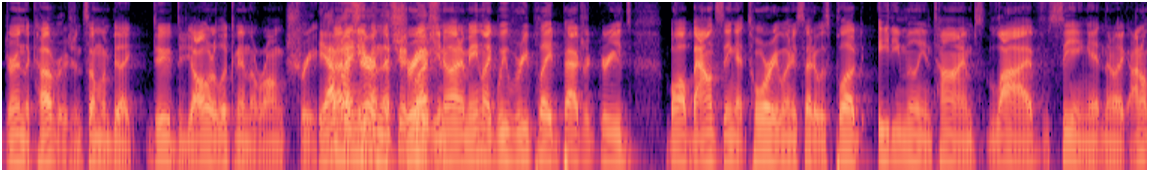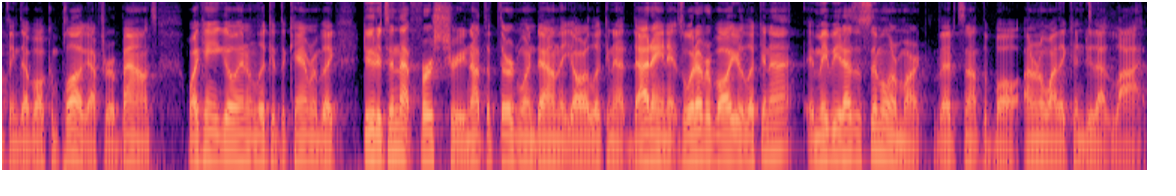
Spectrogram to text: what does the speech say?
during the coverage? And someone be like, dude, y'all are looking in the wrong tree. Yeah, I'm not ain't sure. even the That's a good tree. You know what I mean? Like, we replayed Patrick Reed's ball bouncing at Torrey when he said it was plugged 80 million times live, seeing it. And they're like, I don't think that ball can plug after a bounce. Why can't you go in and look at the camera and be like, dude, it's in that first tree, not the third one down that y'all are looking at. That ain't it. So whatever ball you're looking at, it, maybe it has a similar mark. That's not the ball. I don't know why they couldn't do that live.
